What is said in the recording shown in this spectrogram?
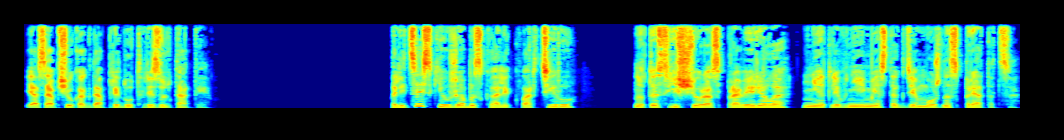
я сообщу, когда придут результаты. Полицейские уже обыскали квартиру, но Тесс еще раз проверила, нет ли в ней места, где можно спрятаться.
